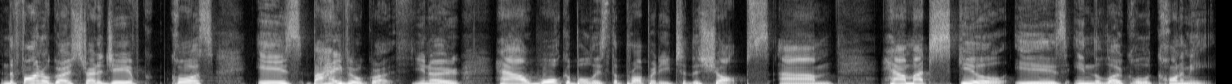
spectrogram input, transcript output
And the final growth strategy, of course, is behavioral growth. You know, how walkable is the property to the shops? Um, how much skill is in the local economy?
